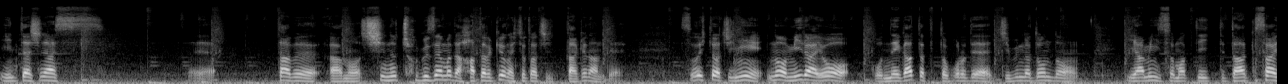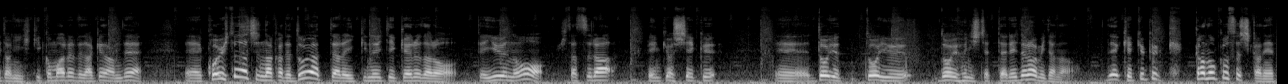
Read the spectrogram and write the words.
引退しないっす、えー多分あの死ぬ直前まで働くような人たちだけなんでその人たちにの未来をこう願ってたところで自分がどんどん闇に染まっていってダークサイドに引き込まれるだけなんで、えー、こういう人たちの中でどうやったら生き抜いていけるだろうっていうのをひたすら勉強していく、えー、どういうどういうどういうふうにしていったらいいだろうみたいな。で結局結果残すしかね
